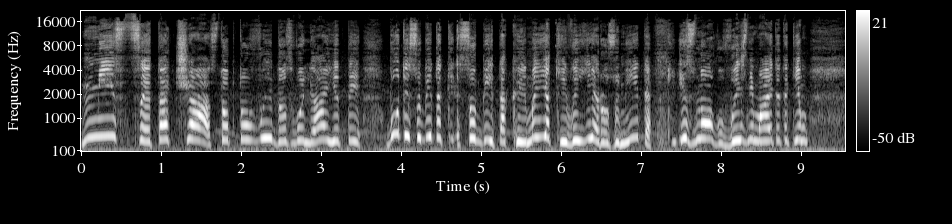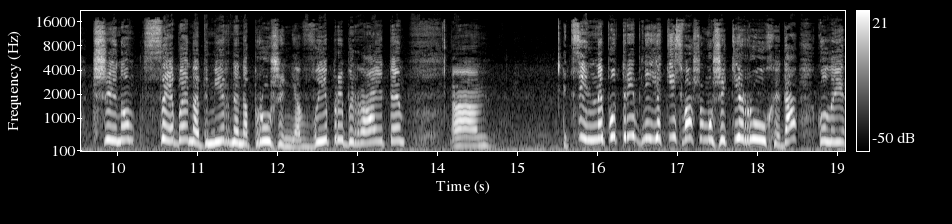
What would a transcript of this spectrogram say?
місце та час. Тобто ви дозволяєте бути собі таки собі такими, які ви є, розумієте? І знову ви знімаєте таким чином себе надмірне напруження. Ви прибираєте. А, ці непотрібні якісь вашому житті рухи, да? коли е,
